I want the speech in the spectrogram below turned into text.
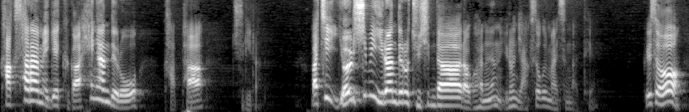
각 사람에게 그가 행한 대로 갚아 주리라. 마치 열심히 일한 대로 주신다라고 하는 이런 약속의 말씀 같아요. 그래서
